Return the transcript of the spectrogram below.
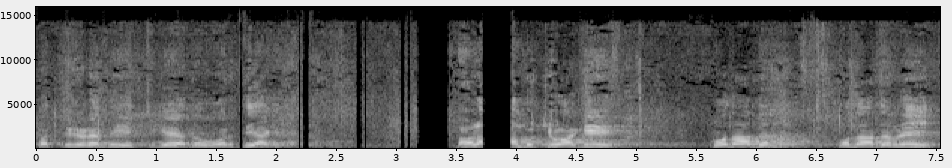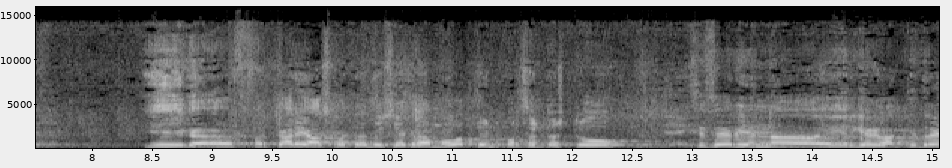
ಪತ್ರಿಕೆಗಳಲ್ಲಿ ಹೆಚ್ಚಿಗೆ ಅದು ವರದಿಯಾಗಿದೆ. ಬಹಳ ಮುಖ್ಯವಾಗಿ ಕೋಲಾರದಲ್ಲಿ ಕೋಲಾರದಲ್ಲಿ ಈಗ ಸರ್ಕಾರಿ ಆಸ್ಪತ್ರೆಯಲ್ಲಿ ಶೇಕಡ ಮೂವತ್ತೆಂಟು ಪರ್ಸೆಂಟಷ್ಟು ಸಿಸೇರಿಯನ್ ಹೆರಿಗೆಗಳಾಗ್ತಿದ್ರೆ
